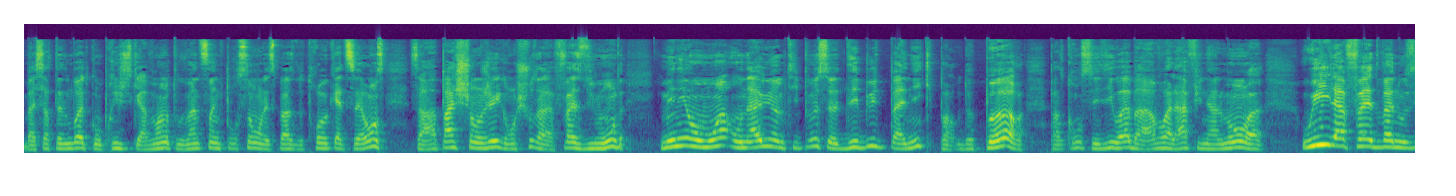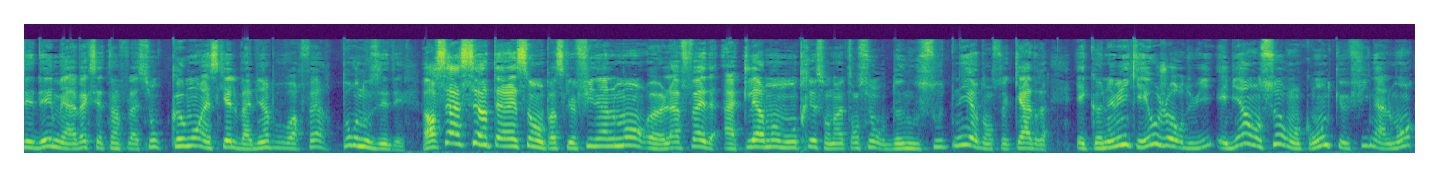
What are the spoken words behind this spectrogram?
bah, certaines boîtes qui ont pris jusqu'à 20 ou 25% en l'espace de 3 ou 4 séances, ça va pas changer grand-chose à la face du monde, mais néanmoins, on a eu un petit peu ce début de panique, de peur parce qu'on s'est dit ouais bah voilà, finalement euh, oui, la Fed va nous aider, mais avec cette inflation, comment est-ce qu'elle va bien pouvoir faire pour nous aider? Alors c'est assez intéressant parce que finalement, euh, la Fed a clairement montré son intention de nous soutenir dans ce cadre économique et aujourd'hui, eh bien, on se rend compte que finalement,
